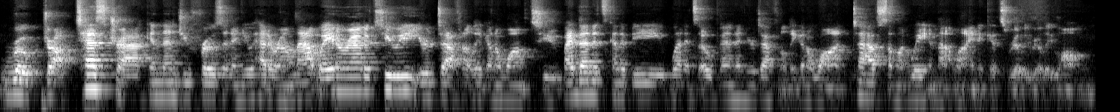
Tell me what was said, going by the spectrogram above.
rope drop test track and then do frozen and you head around that way to Ratatouille, you're definitely going to want to. By then it's going to be when it's open and you're definitely going to want to have someone wait in that line. It gets really really long.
